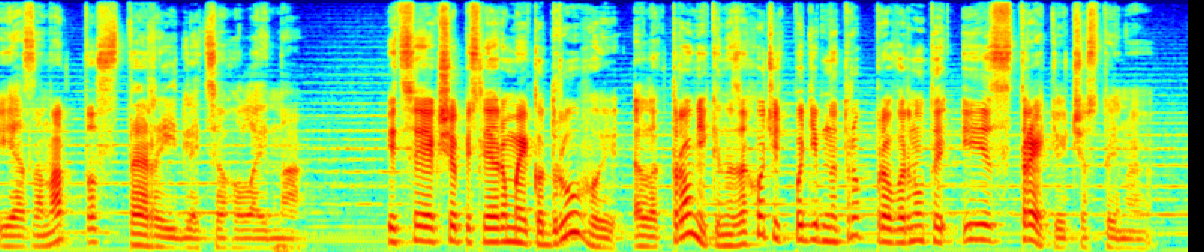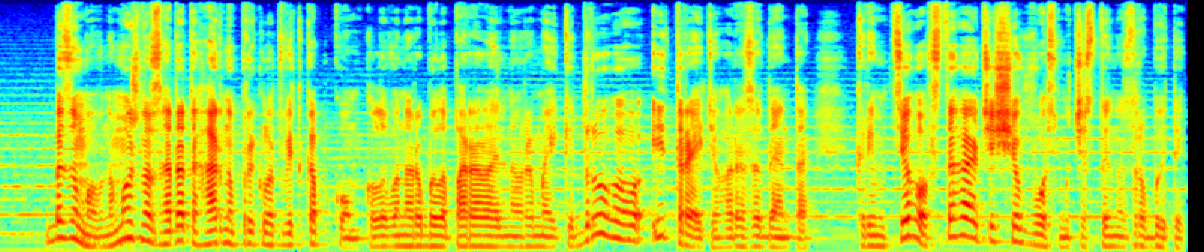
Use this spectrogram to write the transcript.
Я занадто старий для цього лайна. І це якщо після ремейку другої електроніки не захочуть подібний трюк провернути із третьою частиною. Безумовно, можна згадати гарний приклад від Capcom, коли вона робила паралельно ремейки другого і третього резидента, крім цього, встигаючи ще восьму частину зробити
